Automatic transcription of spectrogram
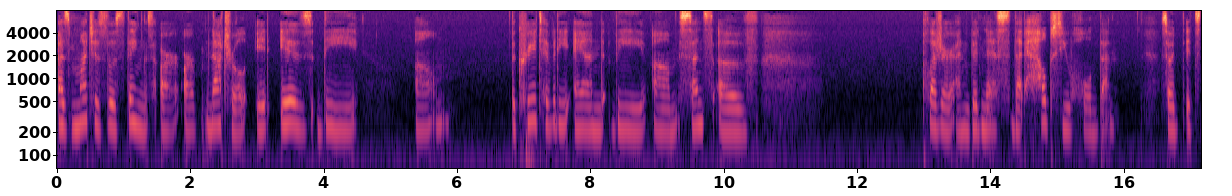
as much as those things are are natural, it is the um, the creativity and the um, sense of pleasure and goodness that helps you hold them. So it, it's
